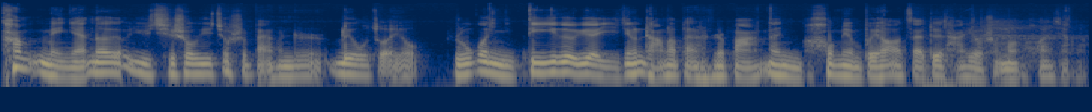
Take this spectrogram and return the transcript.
它每年的预期收益就是百分之六左右。如果你第一个月已经涨了百分之八，那你后面不要再对它有什么幻想了。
